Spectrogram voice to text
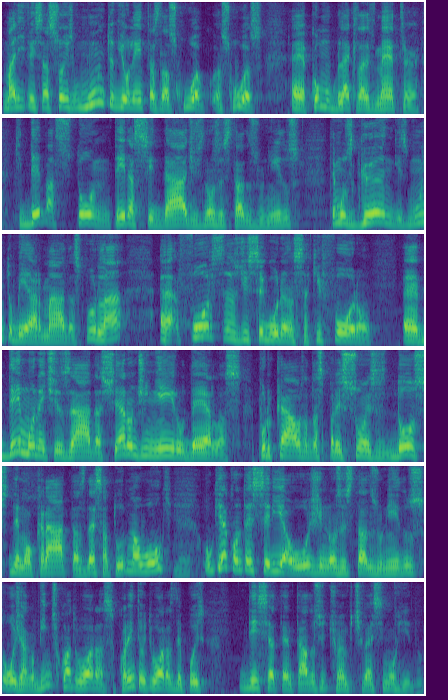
manifestações muito violentas nas rua, ruas, é, como Black Lives Matter, que devastou inteiras cidades nos Estados Unidos. Temos gangues muito bem armadas por lá, é, forças de segurança que foram é, demonetizadas, tiraram dinheiro delas por causa das pressões dos democratas, dessa turma woke. O que aconteceria hoje nos Estados Unidos, hoje, 24 horas, 48 horas depois desse atentado, se Trump tivesse morrido?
